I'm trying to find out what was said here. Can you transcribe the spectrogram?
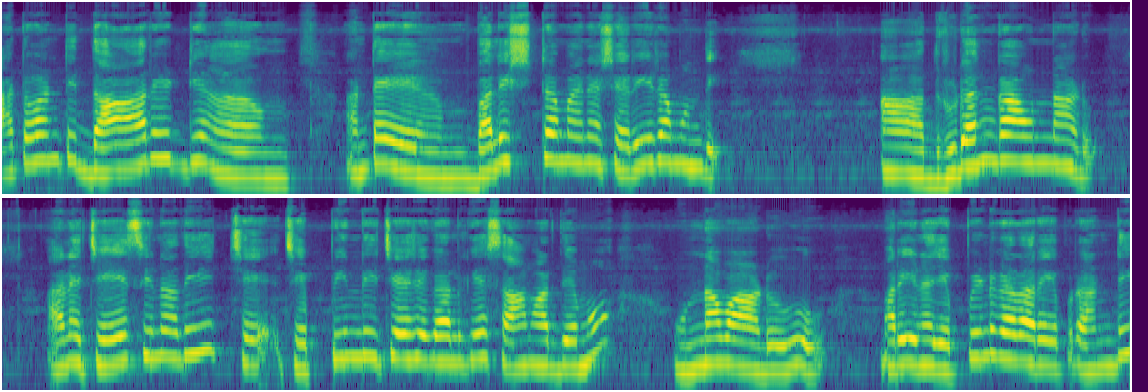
అటువంటి దారిద్ర్య అంటే బలిష్టమైన శరీరం ఉంది. దృఢంగా ఉన్నాడు. ఆయన చేసినది చె చెప్పింది చేయగలిగే సామర్థ్యము ఉన్నవాడు. మరి ఈయన చెప్పిండు కదా రేపు రండి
